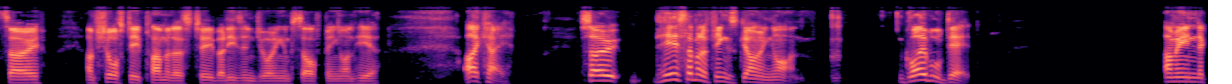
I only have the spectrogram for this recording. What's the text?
So I'm sure Steve Plummer does too, but he's enjoying himself being on here. Okay, so here's some of the things going on. Global debt. I mean, the,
